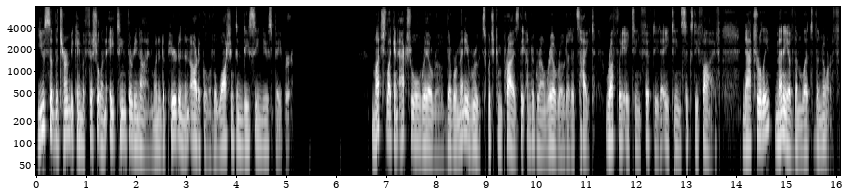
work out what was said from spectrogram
Use of the term became official in 1839 when it appeared in an article of a Washington, D.C. newspaper. Much like an actual railroad, there were many routes which comprised the Underground Railroad at its height, roughly 1850 to 1865. Naturally, many of them led to the north.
